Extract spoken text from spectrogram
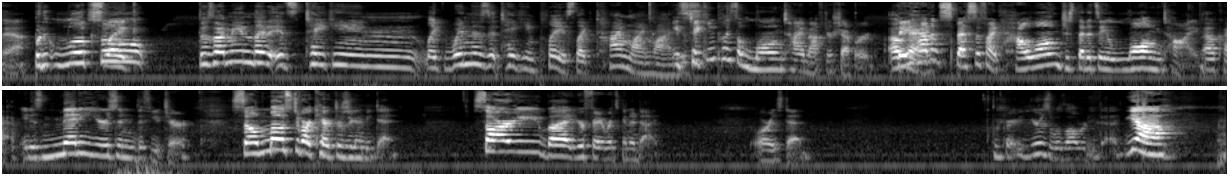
Yeah. But it looks So, like. does that mean that it's taking like when is it taking place, like timeline wise? It's taking place a long time after Shepard. Okay. They haven't specified how long, just that it's a long time. Okay. It is many years into the future. So most of our characters are going to be dead. Sorry, but your favorite's going to die. Or is dead. Compared- Yours was already dead. Yeah.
